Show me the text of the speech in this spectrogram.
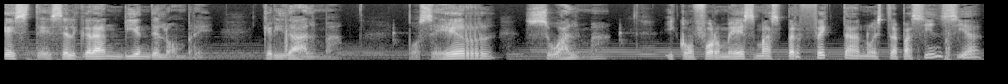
Este es el gran bien del hombre, querida alma, poseer su alma. Y conforme es más perfecta nuestra paciencia,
